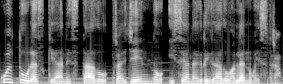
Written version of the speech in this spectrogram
culturas que han estado trayendo y se han agregado a la nuestra.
